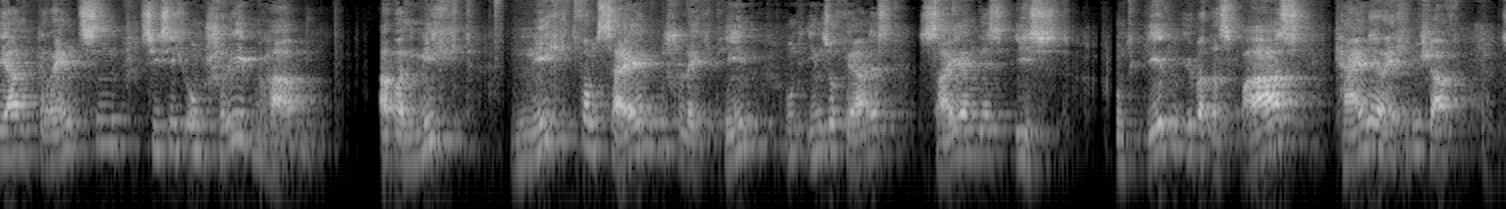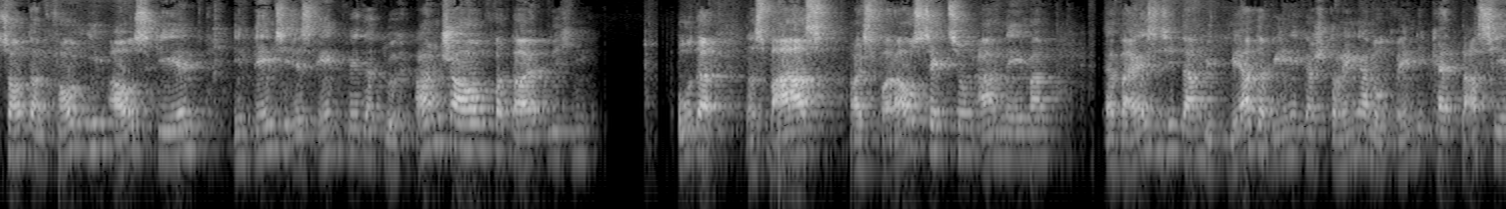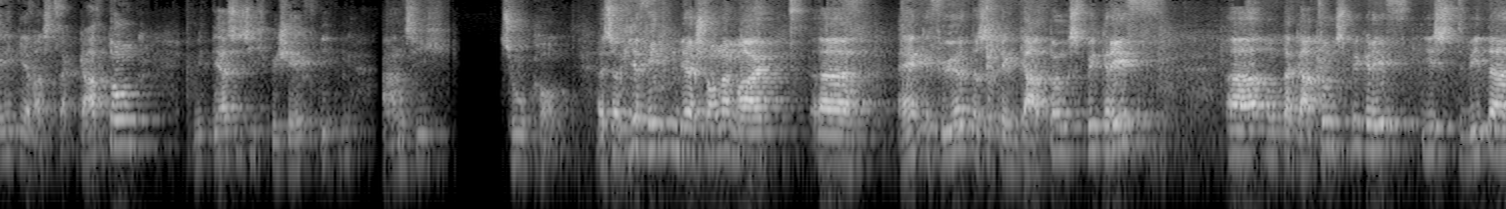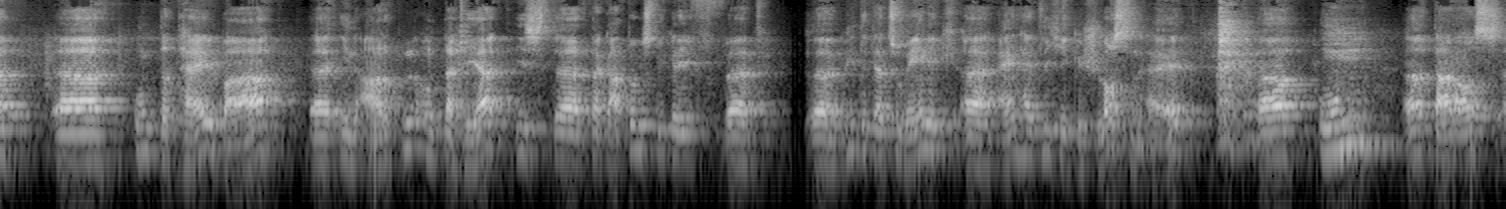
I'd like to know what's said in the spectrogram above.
deren Grenzen sie sich umschrieben haben, aber nicht, nicht vom Seienden schlechthin und insofern es Seiendes ist und geben über das Was keine Rechenschaft, sondern von ihm ausgehend, indem sie es entweder durch Anschauung verdeutlichen oder das Was als Voraussetzung annehmen, erweisen sie dann mit mehr oder weniger strenger Notwendigkeit dasjenige, was der Gattung, mit der sie sich beschäftigen, an sich zukommt. Also hier finden wir schon einmal äh, eingeführt, also den Gattungsbegriff. Äh, und der Gattungsbegriff ist wieder äh, unterteilbar äh, in Arten und daher ist äh, der Gattungsbegriff, äh, bietet er zu wenig einheitliche Geschlossenheit, um daraus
